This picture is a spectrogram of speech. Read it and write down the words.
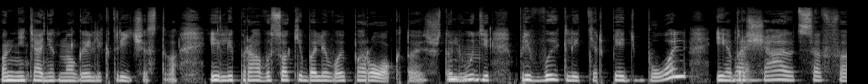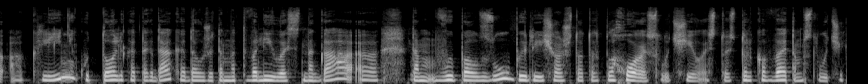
он не тянет много электричества. Или про высокий болевой порог, то есть что угу. люди привыкли терпеть боль и да. обращаются в а, клинику только тогда, когда уже там отвалилась нога, э, там выпал зуб или еще что-то плохое случилось. То есть только в этом случае.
